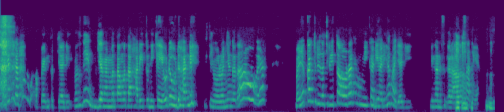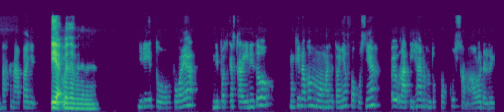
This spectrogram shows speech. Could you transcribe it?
kan nggak tahu apa yang terjadi. Maksudnya jangan mentang-mentang hari itu nikah ya udah udahan deh istikharahnya nggak tahu ya. Banyak kan cerita-cerita orang yang nikah di hari nggak jadi dengan segala alasan ya. Entah kenapa gitu. Iya benar benar benar. jadi itu pokoknya di podcast kali ini tuh mungkin aku mau ngasih taunya fokusnya ayo latihan untuk fokus sama Allah dari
